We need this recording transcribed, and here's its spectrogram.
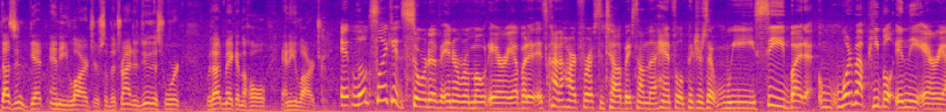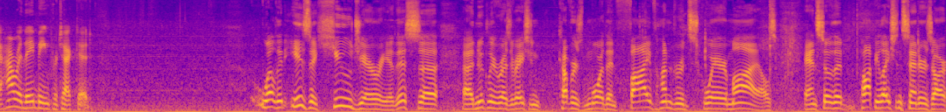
doesn't get any larger. So they're trying to do this work without making the hole any larger. It looks like it's sort of in a remote area, but it's kind of hard for us to tell based on the handful of pictures that we see. But what about people in the area? How are they being protected? Well, it is a huge area. This uh, uh, nuclear reservation covers more than 500 square miles, and so the population centers are,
